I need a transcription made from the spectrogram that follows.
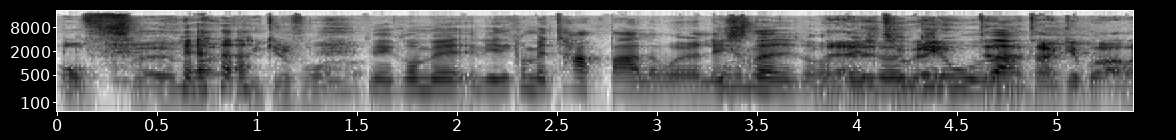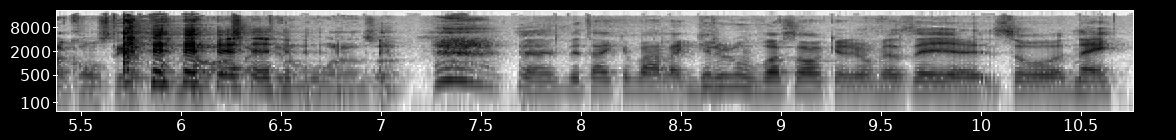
off eh, mikrofon då. vi, kommer, vi kommer tappa alla våra lyssnare då. Nej, det tror jag inte. grova. Med tanke på alla konstigheter som jag har sagt genom åren så... Med tanke på alla grova saker som jag säger, så nej.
